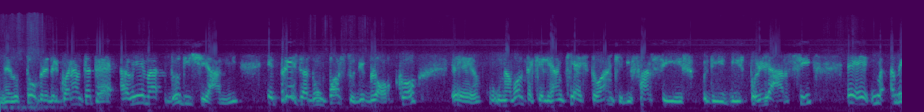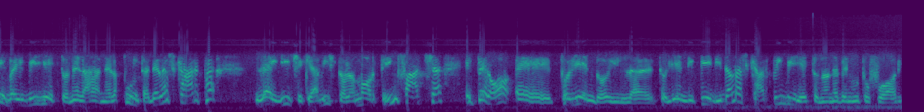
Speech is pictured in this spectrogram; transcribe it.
nell'ottobre del 43 aveva 12 anni e presa ad un posto di blocco eh, una volta che le hanno chiesto anche di, farsi, di, di spogliarsi eh, aveva il biglietto nella, nella punta della scarpa lei dice che ha visto la morte in faccia e però eh, togliendo, il, togliendo, i piedi dalla scarpa il biglietto non è venuto fuori.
